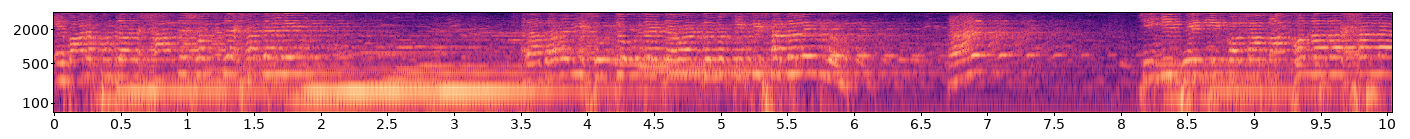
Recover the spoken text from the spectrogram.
এবার পূজার সাজে সজ্জা সাজালেন। রাধারানী সূর্য পূজায় যাওয়ার জন্য কি কি সাজালেন গো? হ্যাঁ? চিনি, ফেনি, কলা, মাখন রসালা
